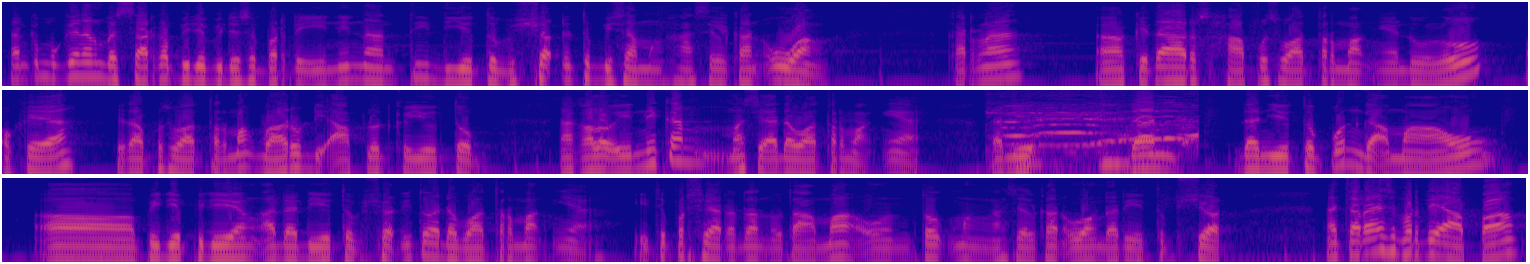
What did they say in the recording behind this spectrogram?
Dan kemungkinan besar ke video-video seperti ini nanti di YouTube Short itu bisa menghasilkan uang. Karena uh, kita harus hapus watermarknya dulu, oke okay ya. Kita hapus watermark baru diupload ke YouTube. Nah kalau ini kan masih ada watermarknya dan dan dan YouTube pun nggak mau eh, video-video uh, yang ada di YouTube Short itu ada watermarknya. Itu persyaratan utama untuk menghasilkan uang dari YouTube Short. Nah caranya seperti apa?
